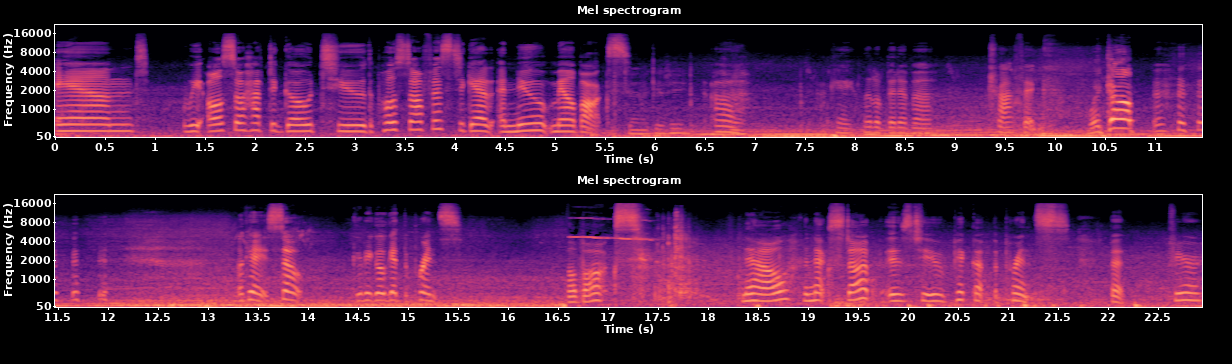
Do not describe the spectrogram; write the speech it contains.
and we also have to go to the post office to get a new mailbox. Uh, okay, a little bit of a traffic Wake up! Okay, so gonna go get the prints. Mailbox. Now, the next stop is to pick up the prints. But if you're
